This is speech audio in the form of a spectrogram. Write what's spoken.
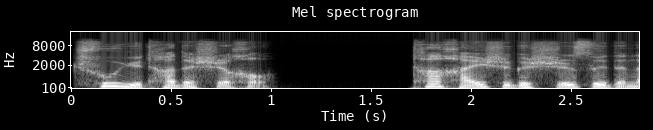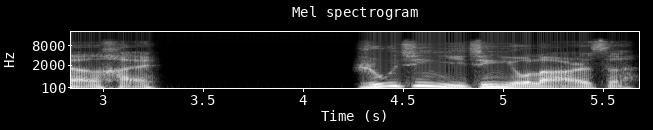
初遇他的时候，他还是个十岁的男孩，如今已经有了儿子，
